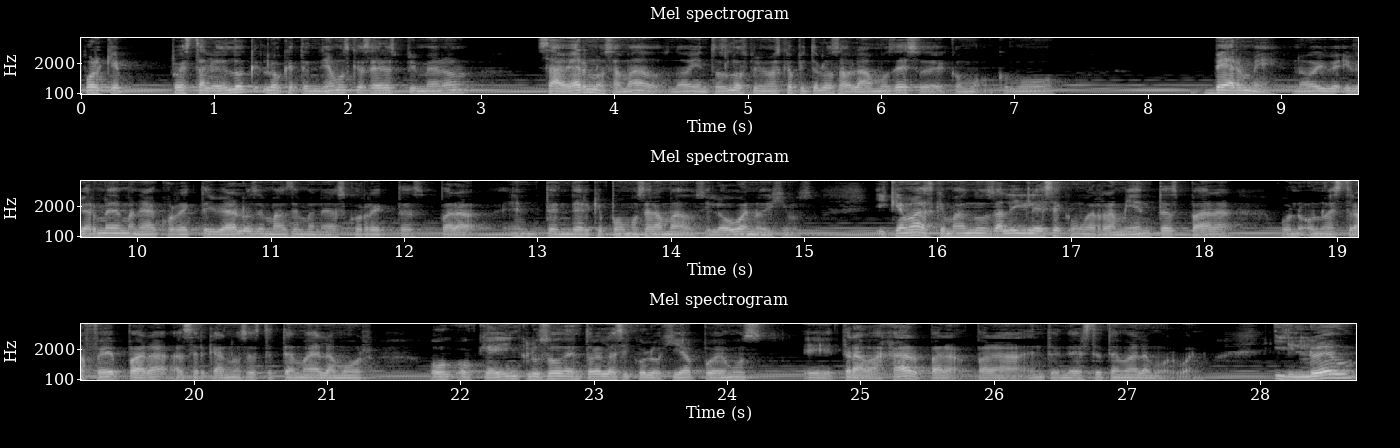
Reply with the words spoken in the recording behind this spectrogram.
porque pues tal vez lo, lo, que tendríamos que hacer es primero sabernos amados, ¿no? Y entonces los primeros capítulos hablábamos de eso, de cómo, cómo verme, ¿no? Y, verme de manera correcta y ver a los demás de maneras correctas para entender que podemos ser amados. Y luego, bueno, dijimos, ¿y qué más? ¿Qué más nos da la iglesia como herramientas para, o, nuestra fe para acercarnos a este tema del amor? O, o que incluso dentro de la psicología podemos eh, trabajar para, entender este tema del amor. Bueno, y luego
